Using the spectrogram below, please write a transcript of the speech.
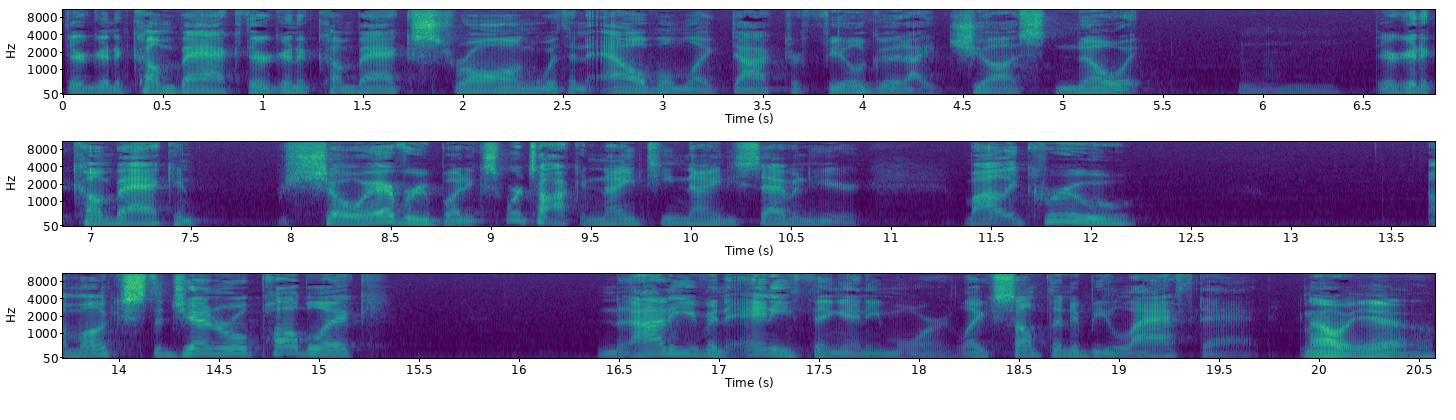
They're gonna come back. They're gonna come back strong with an album like Doctor Feelgood. I just know it. Mm-hmm. They're gonna come back and show everybody because we're talking 1997 here. Motley Crue, amongst the general public, not even anything anymore, like something to be laughed at. oh yeah,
